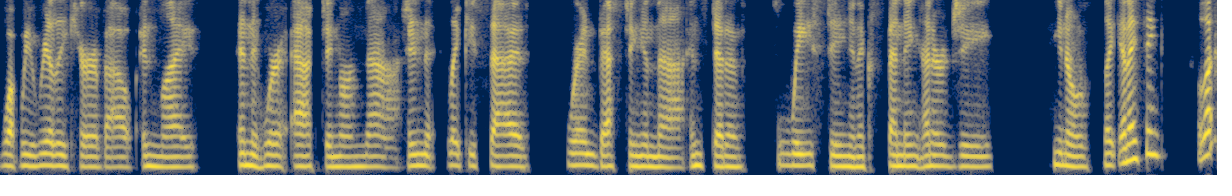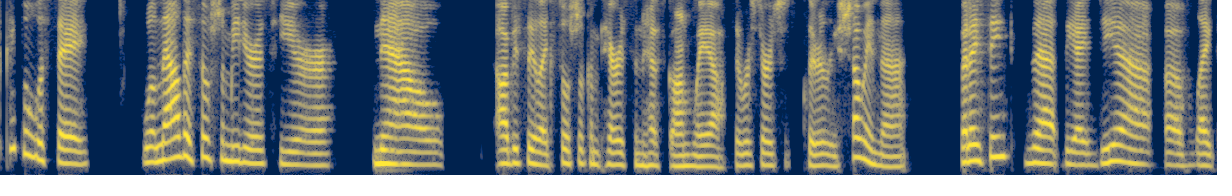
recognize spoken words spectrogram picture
what we really care about in life and that we're acting on that. And that, like you said, we're investing in that instead of wasting and expending energy, you know, like, and I think a lot of people will say, well, now that social media is here, now obviously like social comparison has gone way up. The research is clearly showing that. But I think that the idea of like,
